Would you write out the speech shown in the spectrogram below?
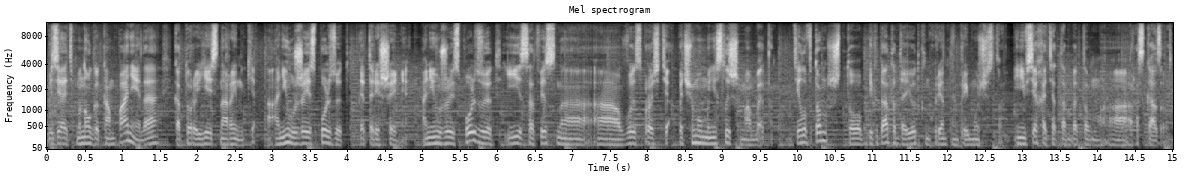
взять много компаний, да, которые есть на рынке, они уже используют это решение. Они уже используют, и, соответственно, а, вы спросите, а почему мы не слышим об этом? Дело в том, что Big Data дает конкурентное преимущество, и не все хотят об этом а, рассказывать.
